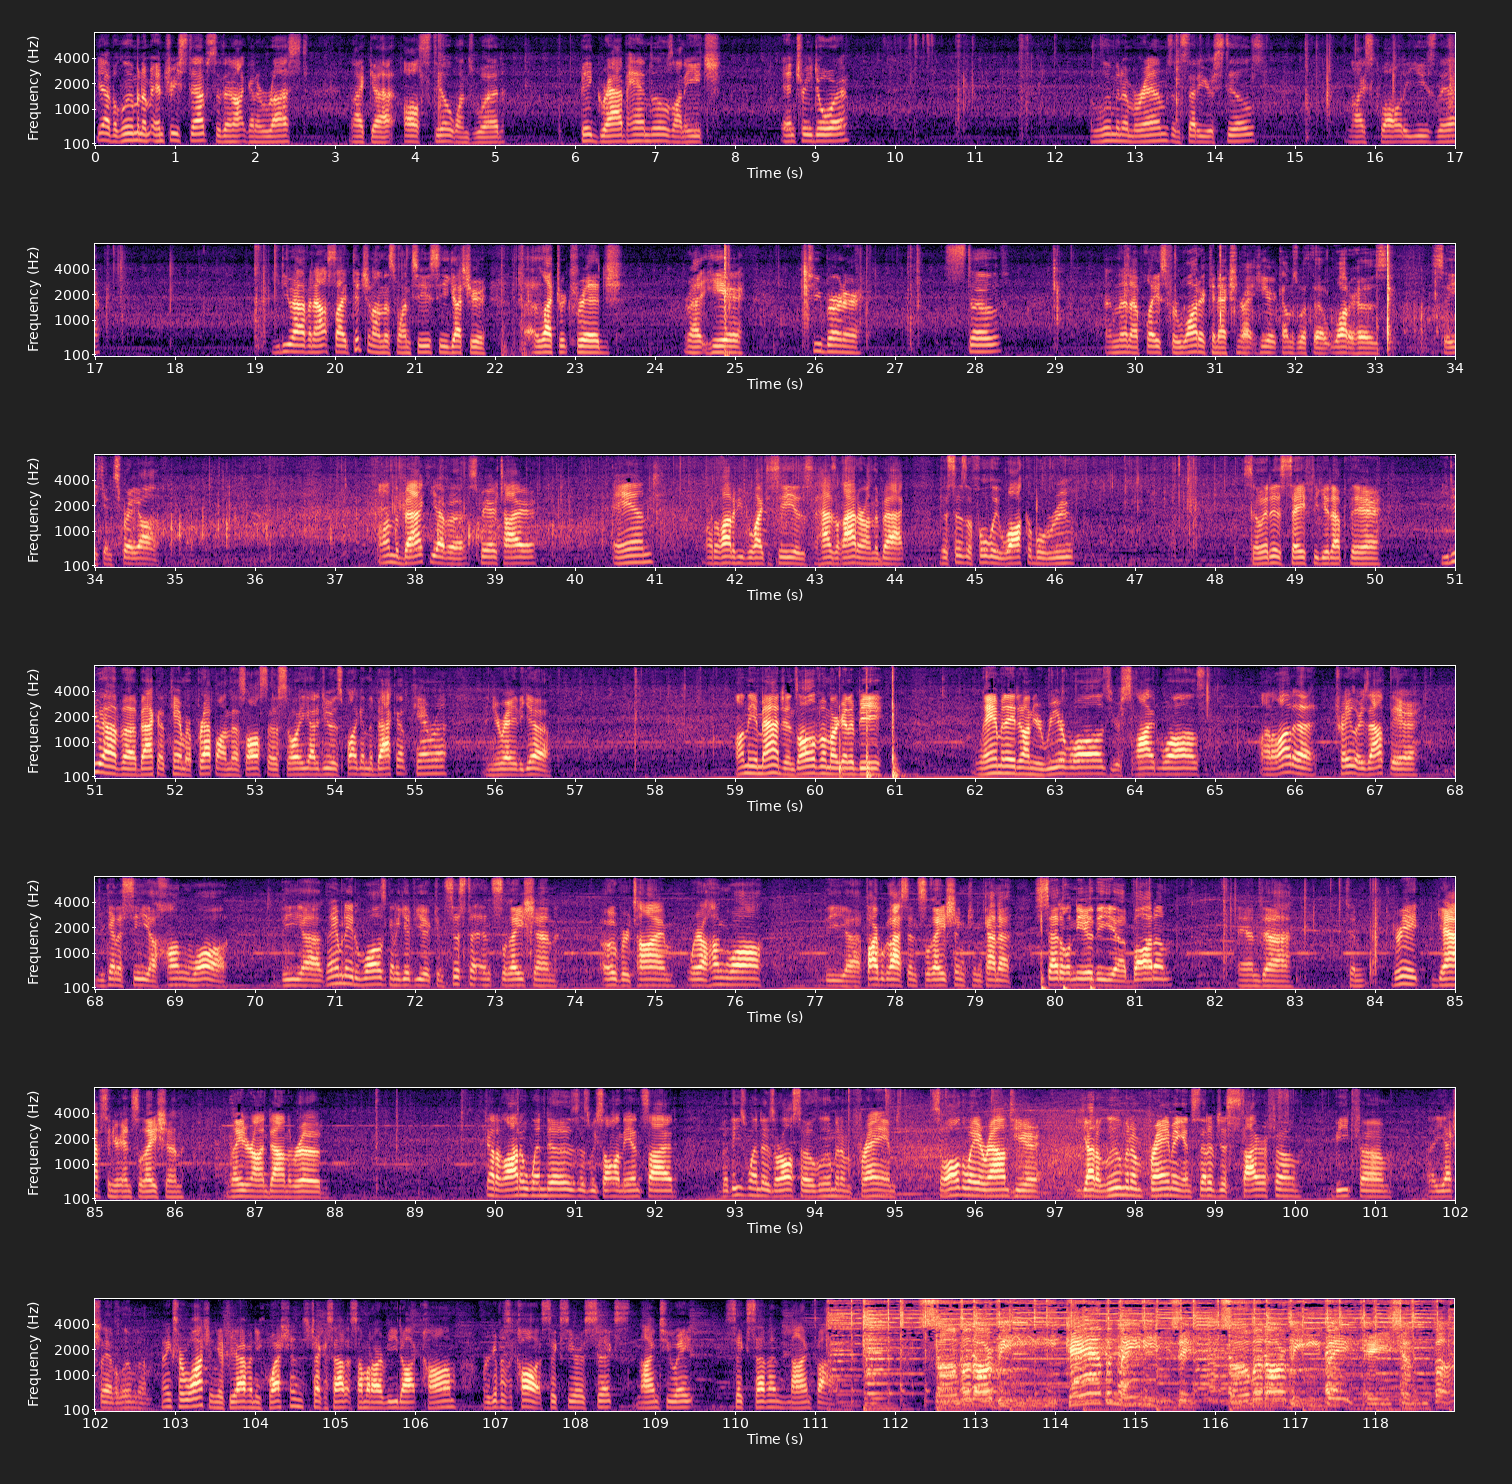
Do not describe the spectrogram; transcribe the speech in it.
You have aluminum entry steps so they're not going to rust like uh, all steel ones would. Big grab handles on each entry door. Aluminum rims instead of your stills. Nice quality used there. You do have an outside kitchen on this one too, so you got your electric fridge right here, two burner stove, and then a place for water connection right here. It comes with a water hose so you can spray off. On the back you have a spare tire and what a lot of people like to see is has a ladder on the back. This is a fully walkable roof so it is safe to get up there. You do have a backup camera prep on this also so all you got to do is plug in the backup camera and you're ready to go on the Imagines, all of them are going to be laminated on your rear walls, your slide walls. On a lot of trailers out there, you're going to see a hung wall. The uh, laminated wall is going to give you a consistent insulation over time, where a hung wall, the uh, fiberglass insulation can kind of settle near the uh, bottom and uh, can create gaps in your insulation later on down the road. Got a lot of windows as we saw on the inside, but these windows are also aluminum framed. So all the way around here, you got aluminum framing instead of just styrofoam, bead foam. Uh, you actually have aluminum. Thanks for watching. If you have any questions, check us out at summitrv.com or give us a call at 606-928-6795. Summit RV, camping made easy. Summit RV, vacation fun.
